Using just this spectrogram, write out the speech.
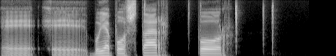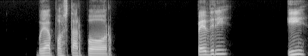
Eh, eh, voy a apostar por. Voy a apostar por. Pedri y.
